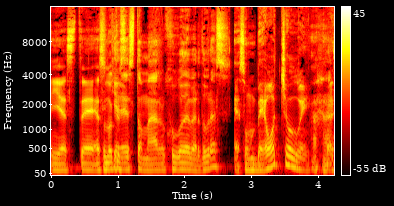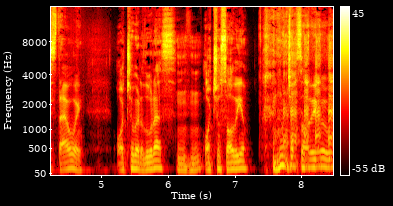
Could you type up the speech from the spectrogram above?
Y este, eso es lo que ¿Quieres tomar jugo de verduras? es un B8, güey. Ajá. Ahí está, güey. Ocho verduras, ocho sodio, mucho sodio. güey.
